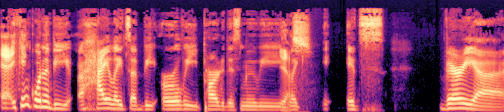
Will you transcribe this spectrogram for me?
I think one of the highlights of the early part of this movie. Yes. Like it- it's very uh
